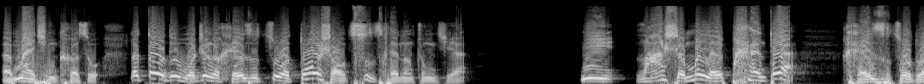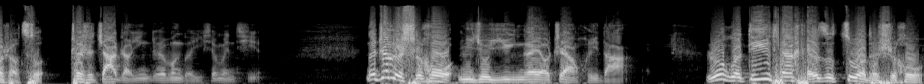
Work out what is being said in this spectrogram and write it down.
呃慢性咳嗽，那到底我这个孩子做多少次才能终结？”你拿什么来判断孩子做多少次？这是家长应该问的一些问题。那这个时候你就应该要这样回答：如果第一天孩子做的时候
